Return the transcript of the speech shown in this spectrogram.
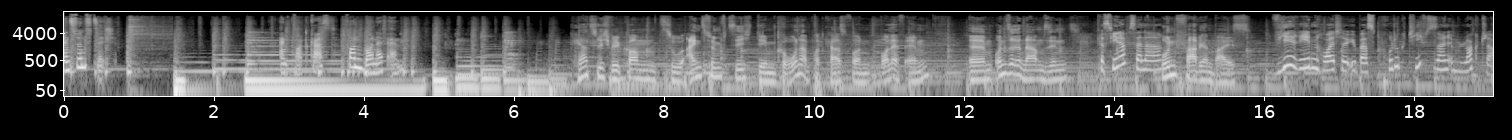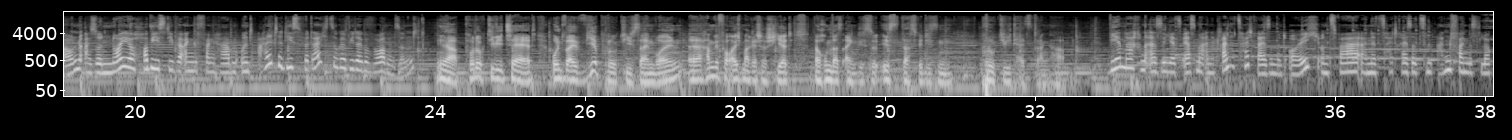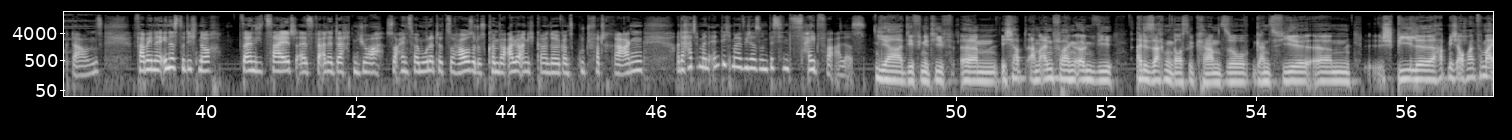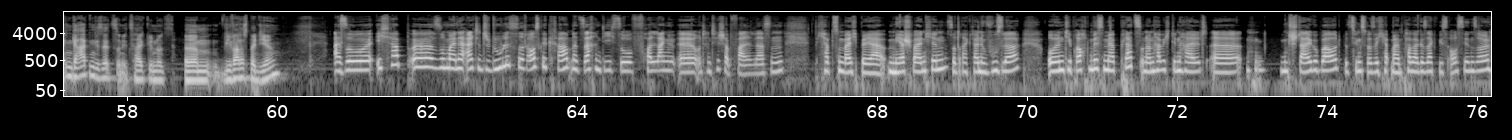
1,50. Ein Podcast von Bonn FM. Herzlich willkommen zu 1,50, dem Corona-Podcast von Bonn FM. Ähm, unsere Namen sind Christina Psenner und Fabian Weiß. Wir reden heute übers Produktivsein im Lockdown, also neue Hobbys, die wir angefangen haben und alte, die es vielleicht sogar wieder geworden sind. Ja, Produktivität. Und weil wir produktiv sein wollen, äh, haben wir für euch mal recherchiert, warum das eigentlich so ist, dass wir diesen Produktivitätsdrang haben. Wir machen also jetzt erstmal eine kleine Zeitreise mit euch und zwar eine Zeitreise zum Anfang des Lockdowns. Fabian, erinnerst du dich noch, an die Zeit, als wir alle dachten, ja, so ein, zwei Monate zu Hause, das können wir alle eigentlich gerade ganz gut vertragen. Und da hatte man endlich mal wieder so ein bisschen Zeit für alles. Ja, definitiv. Ähm, ich habe am Anfang irgendwie alte Sachen rausgekramt, so ganz viel ähm, Spiele, habe mich auch einfach mal in den Garten gesetzt und die Zeit genutzt. Ähm, wie war das bei dir? Also ich habe äh, so meine alte To-Do-Liste rausgekramt mit Sachen, die ich so voll lang äh, unter den Tisch habe fallen lassen. Ich habe zum Beispiel ja Meerschweinchen, so drei kleine Wusler und die braucht ein bisschen mehr Platz und dann habe ich den halt äh, einen Stall gebaut, beziehungsweise ich habe meinem Papa gesagt, wie es aussehen soll.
